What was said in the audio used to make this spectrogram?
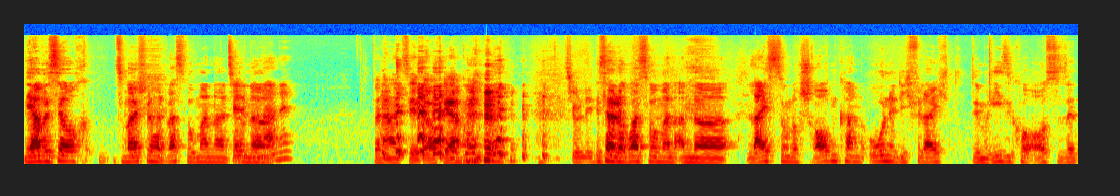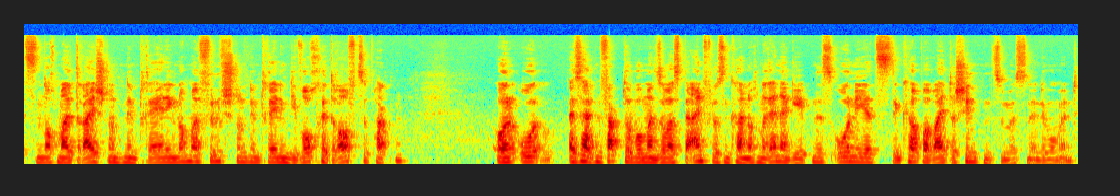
ja, aber es ist ja auch zum Beispiel halt was, wo man halt Zählt an der, Banane? Banane zählt auch, ja. Entschuldigung. ist halt auch was, wo man an der Leistung noch schrauben kann, ohne dich vielleicht dem Risiko auszusetzen, nochmal drei Stunden im Training, nochmal fünf Stunden im Training die Woche drauf zu packen. Und es ist halt ein Faktor, wo man sowas beeinflussen kann, noch ein Rennergebnis, ohne jetzt den Körper weiter schinden zu müssen in dem Moment.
